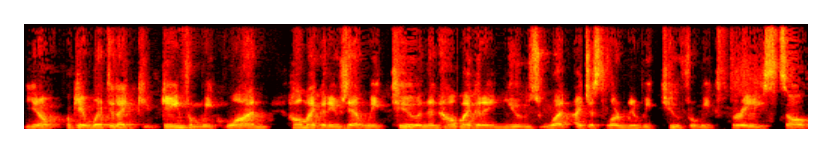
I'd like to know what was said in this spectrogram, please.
you know, okay, what did I gain from week one? How am I going to use that week two? And then how am I going to use what I just learned in week two for week three? So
